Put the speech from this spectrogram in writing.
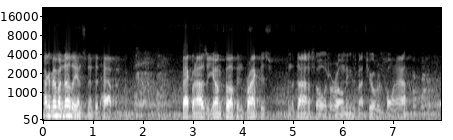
I remember another incident that happened. Back when I was a young pup in practice, when the dinosaurs were roaming, as my children point out.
